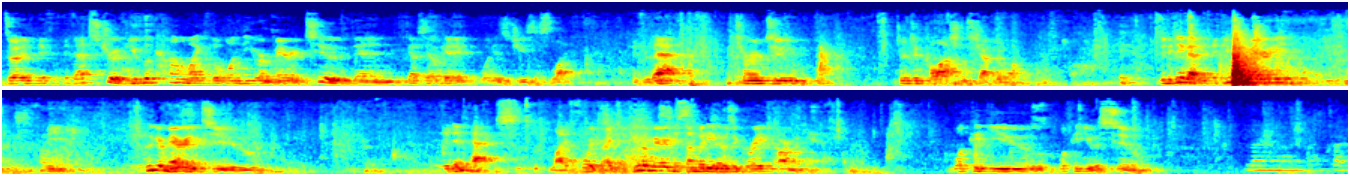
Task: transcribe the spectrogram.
So if, if, that's true, if you become like the one that you are married to, then you've got to say, okay, what is Jesus like? And for that, turn to turn to Colossians chapter one. If you think about it, if you were married, I mean, who you're married to, it impacts life for you, right? If you were married to somebody who was a great car mechanic, what could you what could you assume? Learning a lot about cars.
